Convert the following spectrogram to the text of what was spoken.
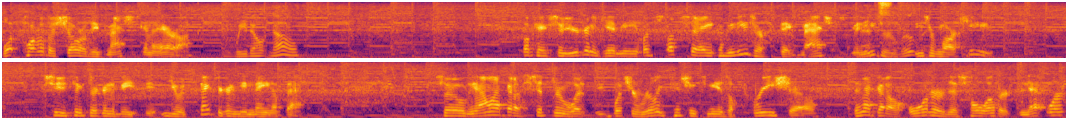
What part of the show are these matches going to air on? We don't know. Okay, so you're going to give me let's let's say I mean these are big matches. I mean these Absolutely. are these are marquee. So you think they're going to be you would think they're going to be main event. So now I've got to sit through what what you're really pitching to me as a pre-show. Then I've got to order this whole other network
